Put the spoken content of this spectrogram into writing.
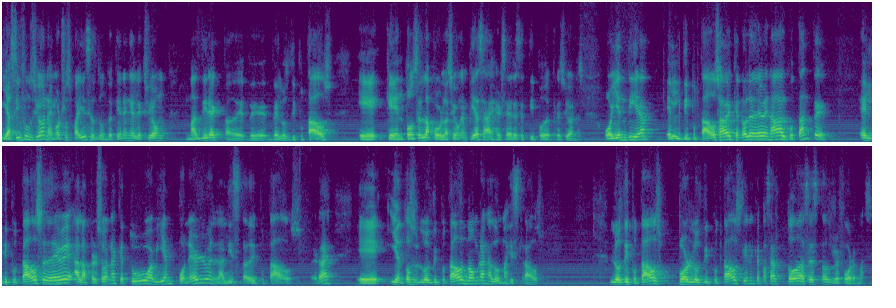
Y así funciona en otros países donde tienen elección más directa de, los diputados, eh, que entonces la población empieza a ejercer ese tipo de presiones. Hoy en día el diputado sabe que no le debe nada al votante. El diputado se debe a la persona que tuvo a bien ponerlo en la lista de diputados, ¿verdad? Eh, y entonces los diputados nombran a los magistrados. Los diputados, por los diputados tienen que pasar todas estas reformas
